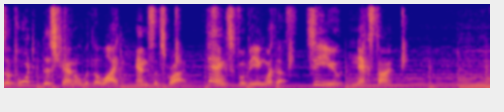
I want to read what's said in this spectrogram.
Support this channel with a like and subscribe. Thanks for being with us. See you next time.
